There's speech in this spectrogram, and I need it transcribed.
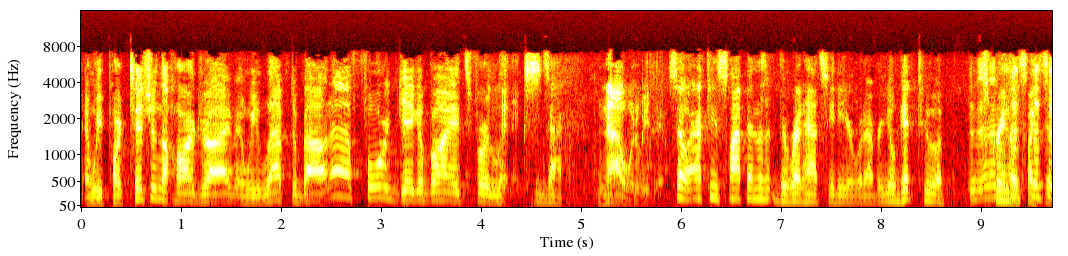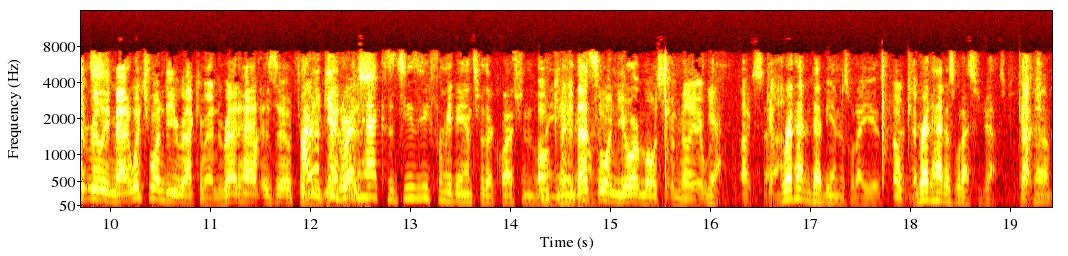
and we partitioned the hard drive and we left about uh, four gigabytes for Linux. Exactly. Now what do we do? So after you slap in the, the Red Hat CD or whatever, you'll get to a screen that Does like does it really matter? Which one do you recommend? Red Hat is it for I recommend beginners? Red Hat because it's easy for me to answer their questions. Okay, email that's the one you're most familiar with. Yeah. Oh, So. Red Hat and Debian is what I use. Okay. Red Hat is what I suggest. Gotcha. So,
